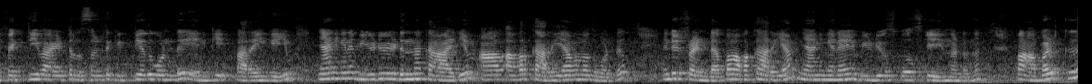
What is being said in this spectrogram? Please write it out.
എഫക്റ്റീവായിട്ട് റിസൾട്ട് കിട്ടിയത് കൊണ്ട് എനിക്ക് പറയുകയും ഞാനിങ്ങനെ വീഡിയോ ഇടുന്ന കാര്യം അവർക്ക് അറിയാവുന്നത് കൊണ്ട് എന്റെ ഒരു ഫ്രണ്ട് അപ്പോൾ അവർക്കറിയാം ഞാനിങ്ങനെ വീഡിയോസ് പോസ്റ്റ് ചെയ്യുന്നുണ്ടെന്ന്. അപ്പോൾ അവൾക്ക്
